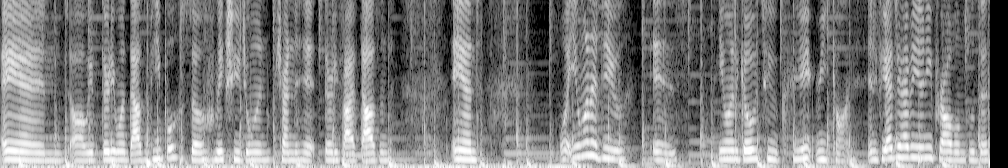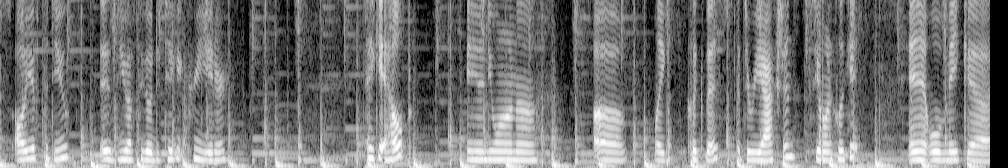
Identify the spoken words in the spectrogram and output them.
and uh, we have 31,000 people. So make sure you join. We're trying to hit 35,000. And what you want to do is you want to go to create recon. And if you guys are having any problems with this, all you have to do is you have to go to ticket creator, ticket help, and you want to uh like click this. It's a reaction, so you want to click it, and it will make a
